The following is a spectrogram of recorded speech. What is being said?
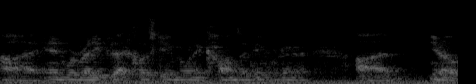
uh, and we're ready for that close game. And when it comes, I think we're to, uh, you know,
